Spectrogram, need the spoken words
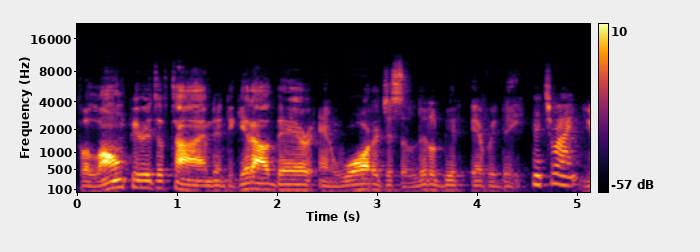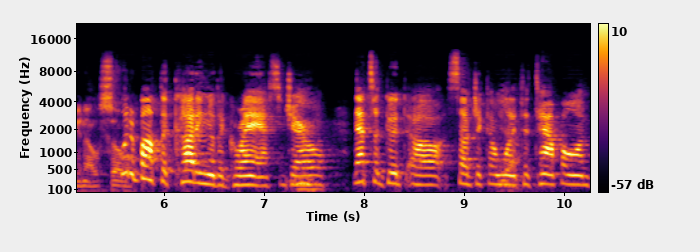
for long periods of time than to get out there and water just a little bit every day. That's right. You know, so What about the cutting of the grass, Gerald? That's a good uh, subject I wanted to tap on.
